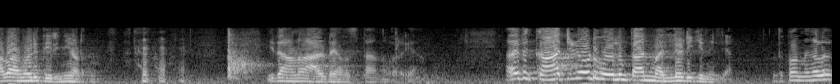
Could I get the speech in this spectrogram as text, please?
അപ്പൊ അങ്ങൊരു തിരിഞ്ഞു നടന്നു. ഇതാണ് ആളുടെ അവസ്ഥ എന്ന് പറയാം. അതായത് കാറ്റിനോട് പോലും താൻ മല്ലടിക്കുന്നില്ല. ഇതിപ്പോ നിങ്ങൾ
